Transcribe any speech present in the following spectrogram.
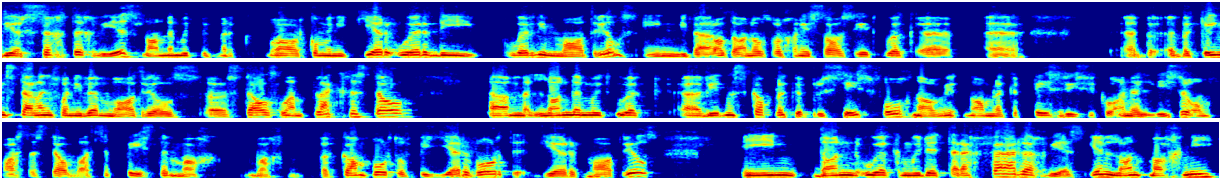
deursigtig wees. Lande moet met mekaar kommunikeer oor die oor die maatreëls en die Wêreldhandelsorganisasie het ook 'n 'n 'n bekendstelling van nuwe maatreëls uh, stelsel in plek gestel. Um lande moet ook 'n uh, wetenskaplike proses volg, naamlik 'n pesrisiko-analise om vas te stel wat se peste mag mag bekamp word of beheer word deur maatreëls. En dan ook moet dit regverdig wees. Een land mag nie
